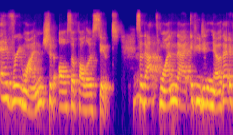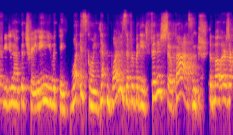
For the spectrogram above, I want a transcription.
everyone should also follow suit. So that's one that if you didn't know that, if you didn't have the training, you would think, what is going down? What is everybody finished so fast? And the butlers are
